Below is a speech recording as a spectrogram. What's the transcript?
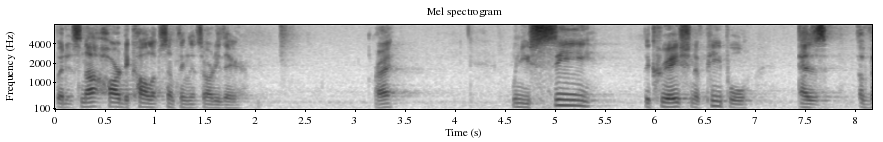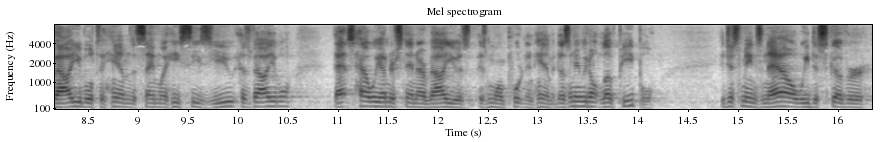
but it's not hard to call up something that's already there. Right? When you see the creation of people as valuable to Him the same way He sees you as valuable, that's how we understand our value is, is more important than Him. It doesn't mean we don't love people. It just means now we discover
